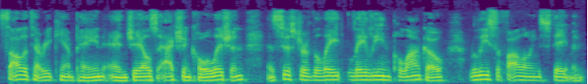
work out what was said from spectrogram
Solitary campaign and Jails Action Coalition and sister of the late Layleen Polanco released the following statement.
